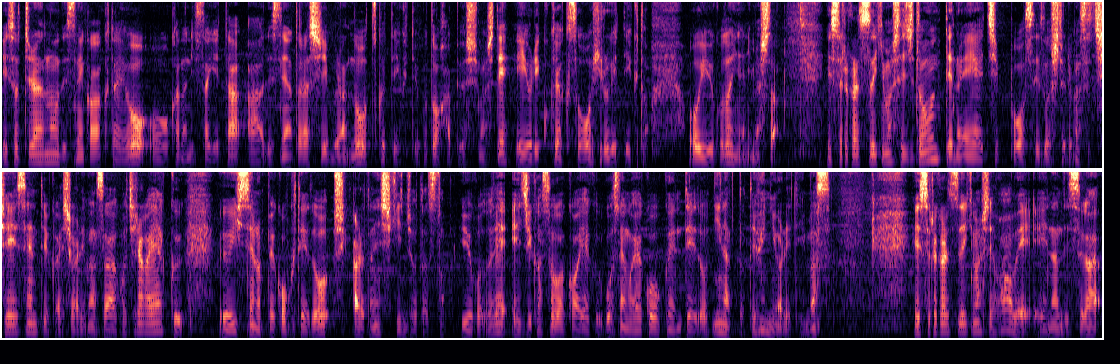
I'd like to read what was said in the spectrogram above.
えそちらのですね価格帯をかなり下げたあですね新しいブランドを作っていくということを発表しまして、えより顧客層を広げていくということになりました。えそれから続きまして、自動運転の AI チップを製造しております、知恵線という会社がありますが、こちらが約1600億程度を新たに資金調達ということで、え時価総額は約5500億円程度になったというふうに言われています。それから続きまして、ファーウェイなんですが、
